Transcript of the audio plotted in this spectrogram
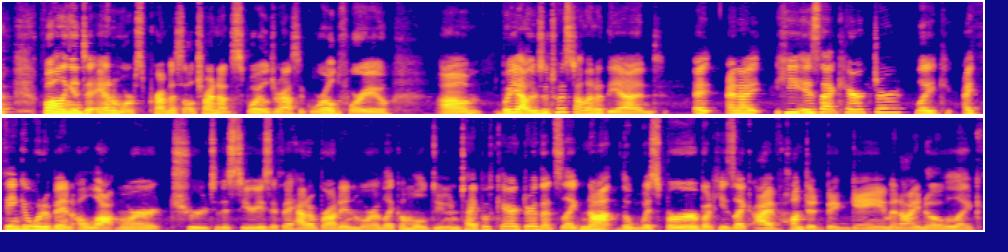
Falling into Animorphs premise, I'll try not to spoil Jurassic World for you. Um, but yeah, there's a twist on that at the end. I, and I he is that character. Like I think it would have been a lot more true to the series if they had have brought in more of like a Muldoon type of character that's like not the whisperer, but he's like I've hunted big game and I know like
